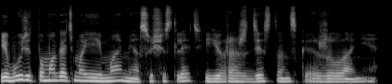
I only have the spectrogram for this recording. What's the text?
и будет помогать моей маме осуществлять ее рождественское желание.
